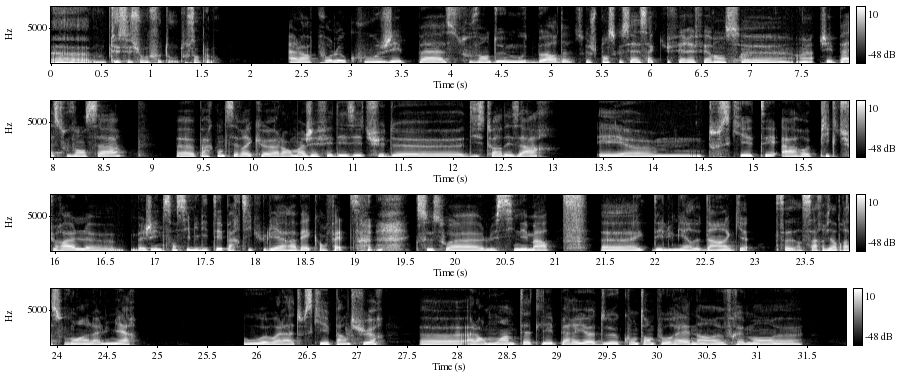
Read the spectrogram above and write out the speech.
euh, tes sessions de photos tout simplement? Alors pour le coup, j'ai pas souvent de mood board, parce que je pense que c'est à ça que tu fais référence. Euh, voilà. J'ai pas souvent ça. Euh, par contre, c'est vrai que alors moi j'ai fait des études euh, d'histoire des arts et tout ce qui était art pictural, bah, j'ai une sensibilité particulière avec en fait, que ce soit le cinéma avec des lumières de dingue, ça, ça reviendra souvent à la lumière, ou voilà tout ce qui est peinture. alors moins peut-être les périodes contemporaines, hein, vraiment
